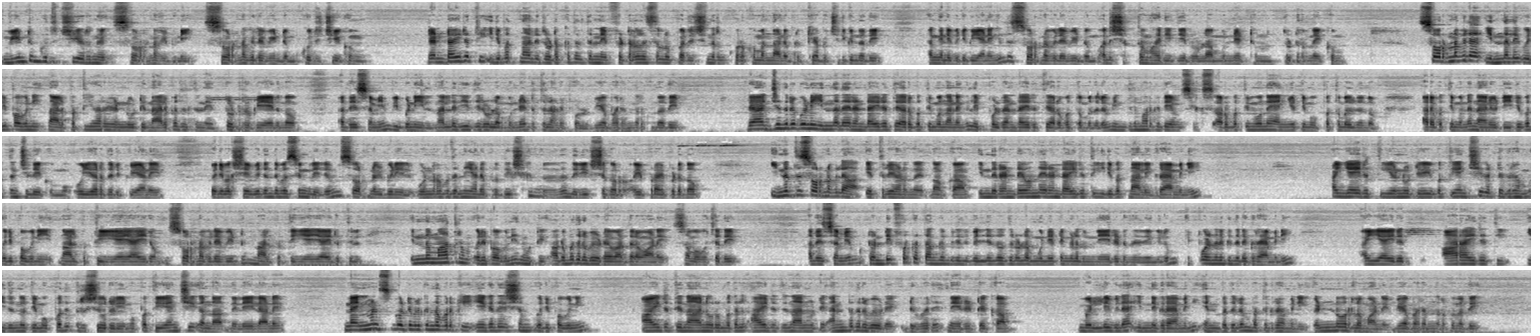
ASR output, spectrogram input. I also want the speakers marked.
Speaker 1: വീണ്ടും കുതിച്ചുയർന്ന് സ്വർണ വിപണി സ്വർണവില വീണ്ടും കുതിച്ചേക്കും. രണ്ടായിരത്തി ഇരുപത്തിനാല് തുടക്കത്തിൽ തന്നെ ഫെഡറൽ റിസർവ് പലിശ നിരക്ക് കുറക്കുമെന്നാണ് പ്രഖ്യാപിച്ചിരിക്കുന്നത്. അങ്ങനെ വരികയാണെങ്കിൽ സ്വർണവില വീണ്ടും അതിശക്തമായ രീതിയിലുള്ള മുന്നേറ്റം തുടർന്നേക്കും. സ്വർണവില ഇന്നലെ ഒരു പവനി നാൽപ്പത്തിയാറ് എണ്ണൂറ്റി നാൽപ്പതിൽ തന്നെ തുടരുകയായിരുന്നു. അതേസമയം വിപണിയിൽ നല്ല രീതിയിലുള്ള മുന്നേറ്റത്തിലാണ് ഇപ്പോൾ വ്യാപാരം നടക്കുന്നത്. രാജ്യാന്തര വിപണി ഇന്നലെ രണ്ടായിരത്തി അറുപത്തി മൂന്നാണെങ്കിൽ ഇപ്പോൾ രണ്ടായിരത്തി അറുപത്തൊമ്പതിലും ഇന്ത്യൻ മാർക്കറ്റ് എം സിക്സ് അറുപത്തിമൂന്ന് അഞ്ഞൂറ്റി മുപ്പത്തൊമ്പതിൽ നിന്നും അറുപത്തിമൂന്ന് നാനൂറ്റി ഇരുപത്തഞ്ചിലേക്കും ഉയർന്നിരിക്കുകയാണ്. ഒരുപക്ഷെ വരും ദിവസങ്ങളിലും സ്വർണ വിപണിയിൽ ഉണർവ് തന്നെയാണ് പ്രതീക്ഷിക്കുന്നതെന്ന് നിരീക്ഷകർ അഭിപ്രായപ്പെടുന്നു. ഇന്നത്തെ സ്വർണവില എത്രയാണെന്ന് നോക്കാം. ഇന്ന് രണ്ട് ഒന്ന് രണ്ടായിരത്തി ഇരുപത്തിനാല് ഗ്രാമിന് അയ്യായിരത്തി എണ്ണൂറ്റി എഴുപത്തിയഞ്ച് എട്ട് ഗ്രാം ഒരു പവനി നാൽപ്പത്തി ഏഴായിരം സ്വർണവില വീണ്ടും നാൽപ്പത്തി ഏഴായിരത്തിൽ ഇന്ന് മാത്രം ഒരു പവനി നൂറ്റി അറുപത് രൂപയുടെ വർധനമാണ് സംഭവിച്ചത്. അതേസമയം ട്വന്റി ഫോർക്ക് തങ്കബിലിൽ വലിയ തോതിലുള്ള മുന്നേറ്റങ്ങളൊന്നും നേരിടുന്നില്ലെങ്കിലും ഇപ്പോൾ നിൽക്കുന്ന ഗ്രാമിനി അയ്യായിരത്തി ആറായിരത്തി ഇരുന്നൂറ്റി മുപ്പത് തൃശ്ശൂരിൽ മുപ്പത്തിയഞ്ച് എന്ന നിലയിലാണ്. നയൻ മന്ത്സ് കൊണ്ട് വിൽക്കുന്നവർക്ക് ഏകദേശം ഒരു പവനി ആയിരത്തി നാനൂറ് മുതൽ ആയിരത്തി നാനൂറ്റി അൻപത് രൂപയുടെ ഇതുവരെ നേരിട്ടേക്കാം. വെള്ളി വില ഇന്ന് ഗ്രാമിന് എൺപതിലും പത്ത് ഗ്രാമിന് എണ്ണൂറിലുമാണ് വ്യാപാരം നടക്കുന്നത്.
